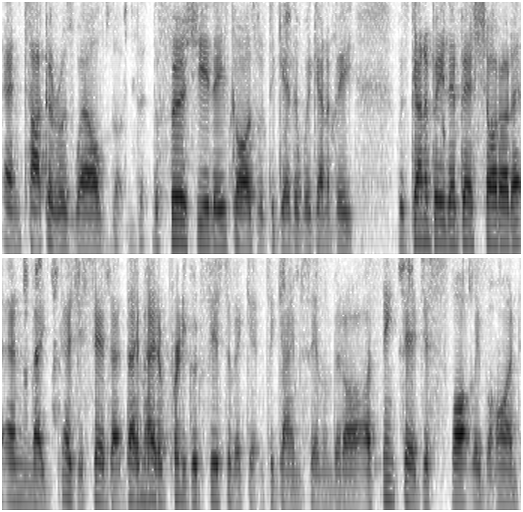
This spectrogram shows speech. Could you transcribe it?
and Tucker as well. The, the, first year these guys were together, we're going to be was going to be their best shot at it, and they, as you said, that they made a pretty good fist of it getting to Game Seven. But I, I, think they're just slightly behind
